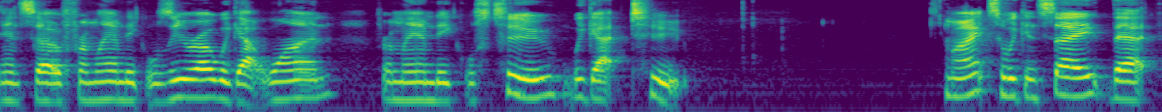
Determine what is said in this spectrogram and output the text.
And so from lambda equals 0 we got 1. From lambda equals 2 we got 2. All right, so we can say that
